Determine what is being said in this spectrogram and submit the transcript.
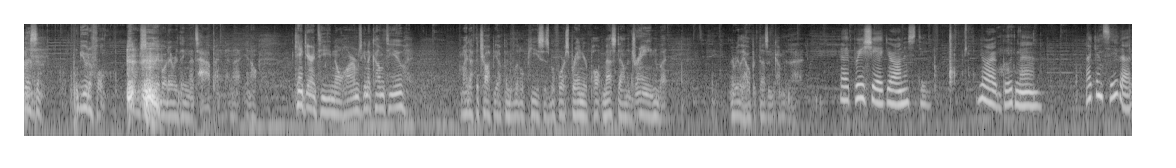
Listen, Beautiful. I'm sorry about everything that's happened. And, uh, you know, I can't guarantee no harm's gonna come to you. I might have to chop you up into little pieces before spraying your pulp mess down the drain, but I really hope it doesn't come to that. I appreciate your honesty. You are a good man. I can see that.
